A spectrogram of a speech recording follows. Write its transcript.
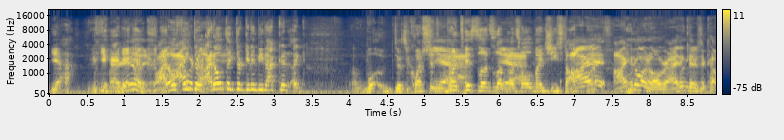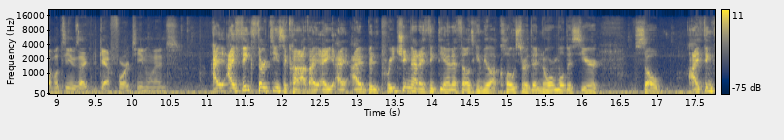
Yeah, yeah. Really? I don't I think they're. I don't be. think they're going to be that good. Like, uh, well, there's a question Yeah, about this. Let's let, let's hold my cheese talk. I I'm going over. I think there's a couple teams that could get 14 wins. I, I think 13 is the cutoff. I, I I've been preaching that I think the NFL is going to be a lot closer than normal this year. So I think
